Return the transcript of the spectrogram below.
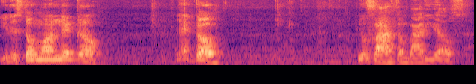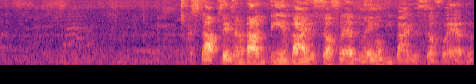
You just don't want to let go. Let go. You'll find somebody else. Stop thinking about being by yourself forever. You ain't gonna be by yourself forever.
